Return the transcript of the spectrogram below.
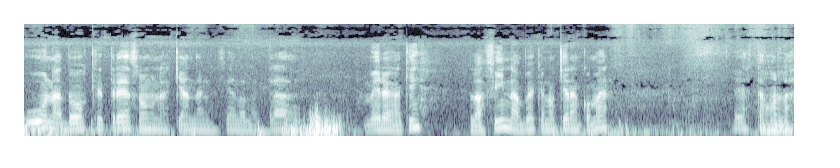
una, dos, que tres son las que andan haciendo la entrada. Miren aquí, las finas, ve que no quieran comer. Estas son las,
